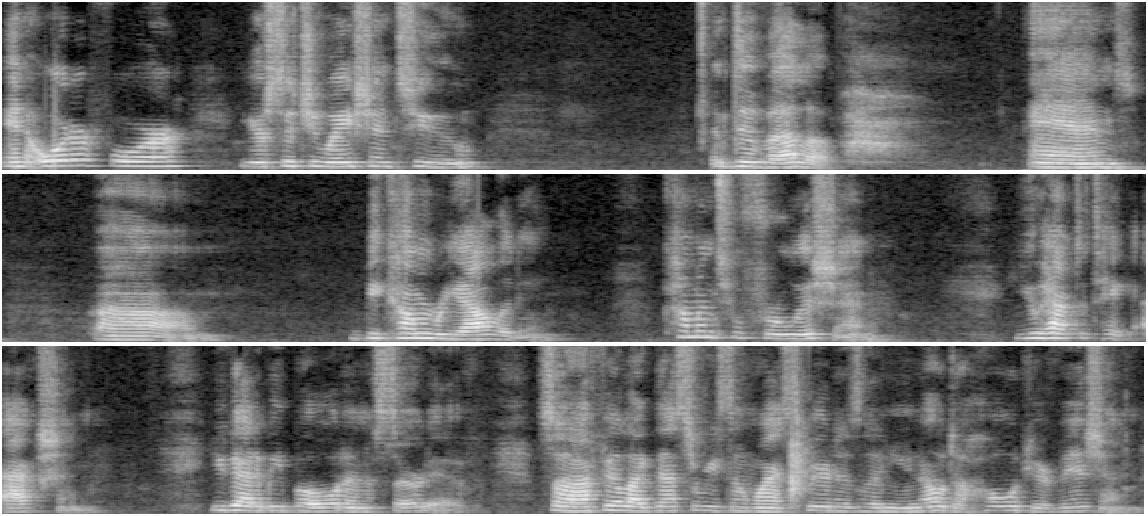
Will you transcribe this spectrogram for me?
In order for your situation to develop and um, become reality, come into fruition, you have to take action. You got to be bold and assertive. So I feel like that's the reason why Spirit is letting you know to hold your vision.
